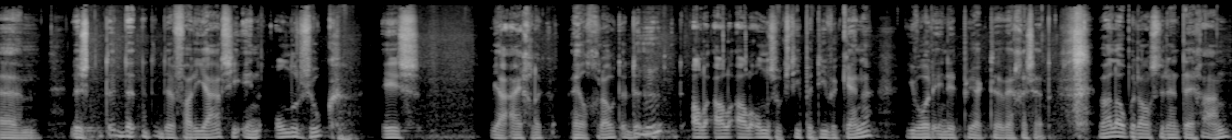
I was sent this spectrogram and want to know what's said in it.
Um, dus de, de, de variatie in onderzoek is ja, eigenlijk heel groot. De, mhm. alle, alle, alle onderzoekstypen die we kennen, die worden in dit project eh, weggezet. Waar lopen dan studenten tegenaan?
